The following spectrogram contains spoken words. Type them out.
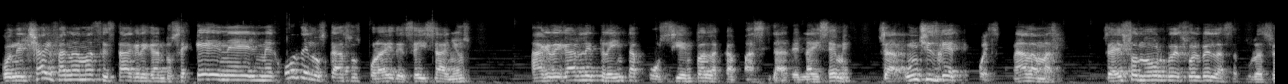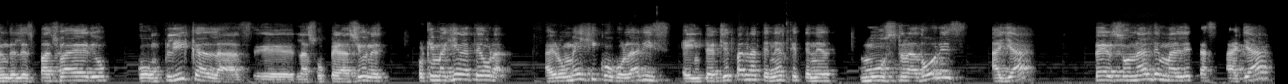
Con el Chaifa nada más está agregándose, en el mejor de los casos, por ahí de seis años, agregarle 30% a la capacidad del ISM. O sea, un chisguete, pues, nada más. O sea, eso no resuelve la saturación del espacio aéreo, complica las, eh, las operaciones, porque imagínate ahora, Aeroméxico, Volaris e Interjet van a tener que tener mostradores allá, personal de maletas allá,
